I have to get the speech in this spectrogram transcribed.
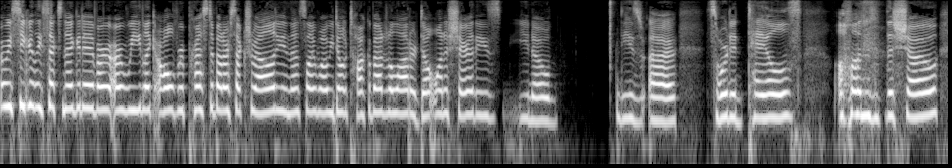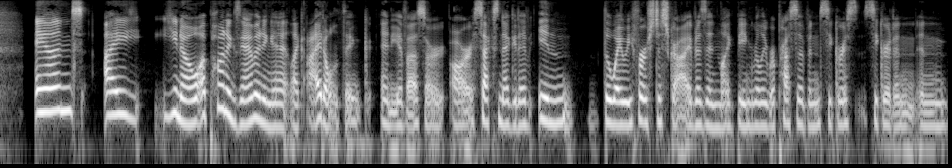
are we secretly sex negative? Are, are we like all repressed about our sexuality and that's like why we don't talk about it a lot or don't want to share these you know these uh sordid tales on the show? And i you know upon examining it like i don't think any of us are are sex negative in the way we first described as in like being really repressive and secret secret and, and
